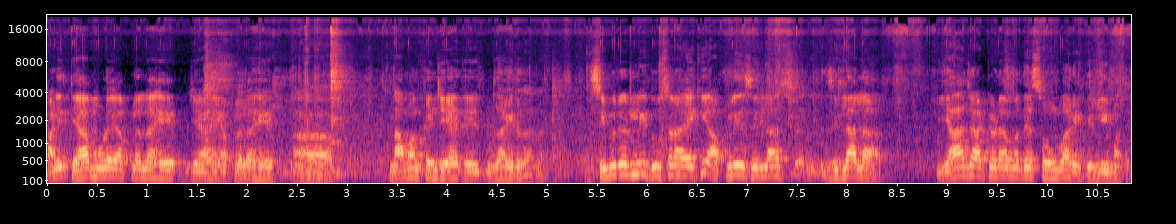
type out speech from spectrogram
आणि त्यामुळे आपल्याला हे जे आहे आपल्याला हे नामांकन जे आहे ते जाहीर झालं. सिमिलरली दुसरं आहे की आपले जिल्हा जिल्ह्याला याच आठवड्यामध्ये सोमवारी दिल्लीमध्ये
